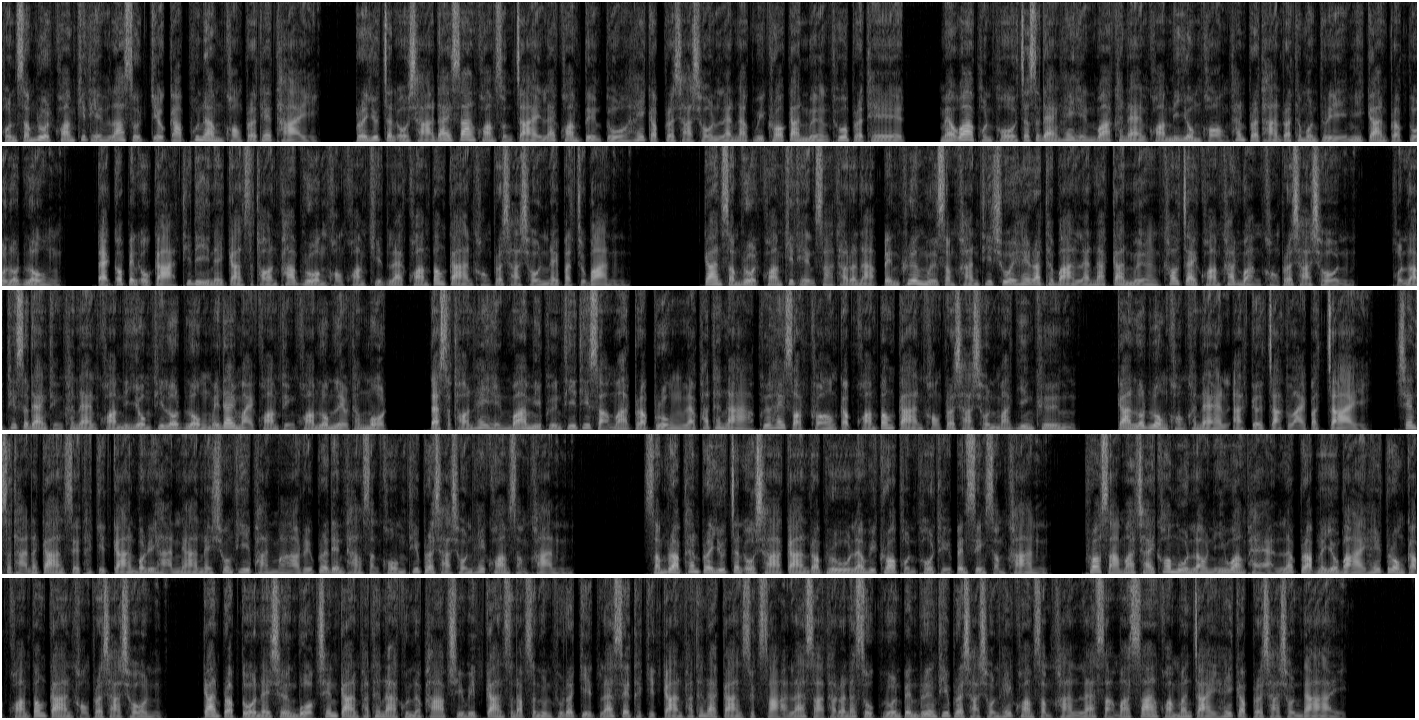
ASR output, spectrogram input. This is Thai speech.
ผลสำรวจความคิดเห็นล่าสุดเกี่ยวกับผู้นำของประเทศไทย ประยุทธ์จันโอชาได้สร้างความสนใจและความตื่นตัวให้กับประชาชนและนักวิเคราะห์การเมืองทั่วประเทศ แม้ว่าผลโพลจะแสดงให้เห็นว่าคะแนนความนิยมของท่านประธานรัฐมนตรีมีการปรับตัวลดลง แต่ก็เป็นโอกาสที่ดีในการสะท้อนภาพรวมของความคิดและความต้องการของประชาชนในปัจจุบัน การสำรวจความคิดเห็นสาธารณะเป็นเครื่องมือสำคัญที่ช่วยให้รัฐบาลและนักการเมืองเข้าใจความคาดหวังของประชาชน ผลลัพธ์ที่แสดงถึงคะแนนความนิยมที่ลดลงไม่ได้หมายความถึงความล้มเหลวทั้งหมด แต่สะท้อนให้เห็นว่ามีพื้นที่ที่สามารถปรับปรุงและพัฒนาเพื่อให้สอดคล้องกับความต้องการของประชาชนมากยิ่งขึ้น การลดลงของคะแนนอาจเกิดจากหลายปัจจัย เช่น สถานการณ์เศรษฐกิจการบริหารงานในช่วงที่ผ่านมา หรือประเด็นทางสังคมที่ประชาชนให้ความสำคัญสำหรับท่านประยุทธ์จันโอชาการรับรู้และวิเคราะห์ผลโพลถือเป็นสิ่งสำคัญ เพราะสามารถใช้ข้อมูลเหล่านี้วางแผนและปรับนโยบายให้ตรงกับความต้องการของประชาชน การปรับตัวในเชิงบวกเช่นการพัฒนาคุณภาพชีวิตการสนับสนุนธุรกิจ และเศรษฐกิจการพัฒนาการศึกษาและสาธารณสุขล้วนเป็นเรื่องที่ประชาชนให้ความสำคัญ และสามารถสร้างความมั่นใจให้กับประชาชนได้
